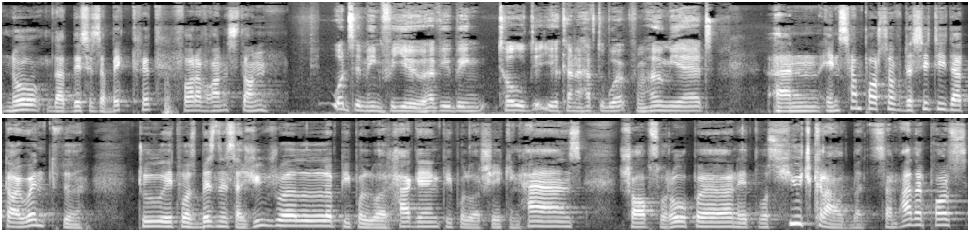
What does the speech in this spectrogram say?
know that this is a big threat for Afghanistan what does it mean for you? Have you been told that you kind of have to work from home yet? And in some parts of the city that I went to, to, it was business as usual. People were hugging, people were shaking hands, shops were open. It was huge crowd. But some other parts,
